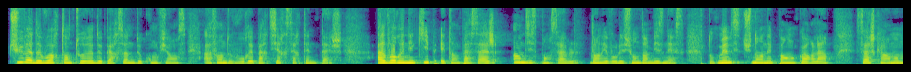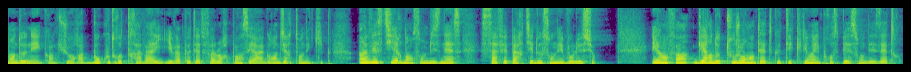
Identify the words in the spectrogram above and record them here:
tu vas devoir t'entourer de personnes de confiance afin de vous répartir certaines tâches. Avoir une équipe est un passage indispensable dans l'évolution d'un business. Donc même si tu n'en es pas encore là, sache qu'à un moment donné, quand tu auras beaucoup trop de travail, il va peut-être falloir penser à agrandir ton équipe. Investir dans son business, ça fait partie de son évolution. Et enfin, garde toujours en tête que tes clients et prospects sont des êtres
